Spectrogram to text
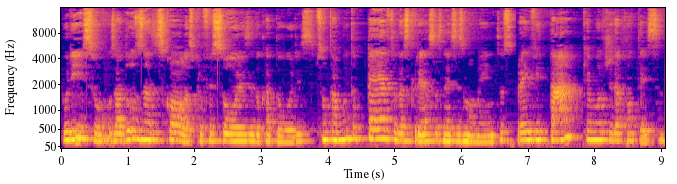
Por isso, os adultos nas escolas, professores, educadores, precisam estar muito perto das crianças nesses momentos para evitar que a mordida aconteça,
